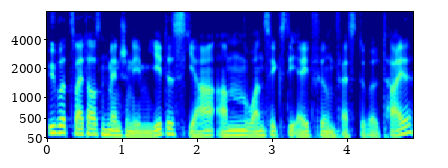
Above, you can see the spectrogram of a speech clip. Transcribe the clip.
Über 2000 Menschen nehmen jedes Jahr am 168 Film Festival teil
